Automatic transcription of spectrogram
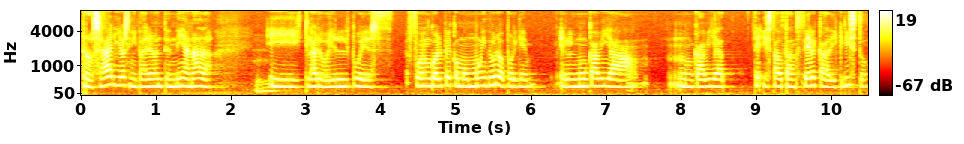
rosarios, y mi padre no entendía nada. Y claro, él pues fue un golpe como muy duro porque él nunca había, nunca había estado tan cerca de Cristo.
